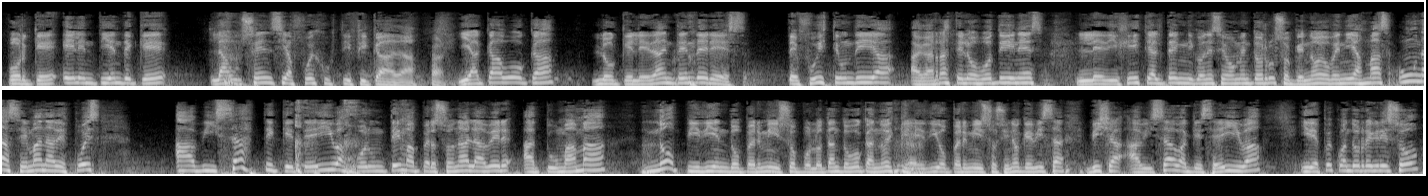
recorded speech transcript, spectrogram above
porque él entiende que la ausencia fue justificada. Y acá Boca lo que le da a entender es, te fuiste un día, agarraste los botines, le dijiste al técnico en ese momento ruso que no venías más, una semana después avisaste que te ibas por un tema personal a ver a tu mamá, no pidiendo permiso, por lo tanto Boca no es que le dio permiso, sino que Visa- Villa avisaba que se iba y después cuando regresó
